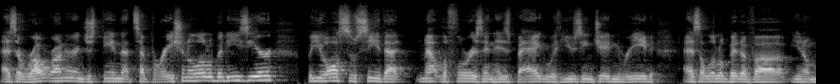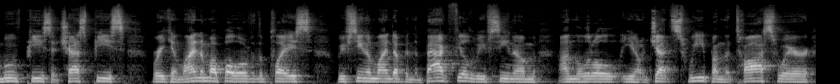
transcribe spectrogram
as a route runner and just gain that separation a little bit easier. But you also see that Matt LaFleur is in his bag with using Jayden Reed as a little bit of a, you know, move piece, a chess piece where he can line them up all over the place. We've seen him lined up in the backfield. We've seen him on the little, you know, jet sweep on the toss where,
